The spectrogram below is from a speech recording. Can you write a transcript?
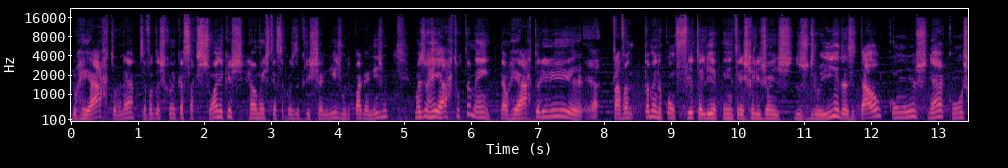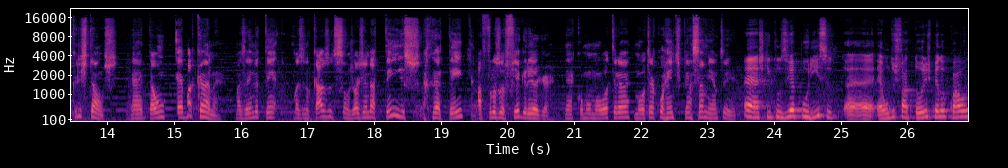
do rei Arthur, né? Você falou das crônicas saxônicas, realmente tem essa coisa do cristianismo, do paganismo, mas o rei Arthur também. Né? O rei Arthur, ele estava é, também no conflito ali entre as religiões dos druidas e tal, com os, né, com os cristãos. É, então é bacana mas ainda tem. Mas no caso de São Jorge ainda tem isso, ainda tem a filosofia grega, né, como uma outra, uma outra corrente de pensamento aí. É, acho que inclusive é por isso, é, é um dos fatores pelo qual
